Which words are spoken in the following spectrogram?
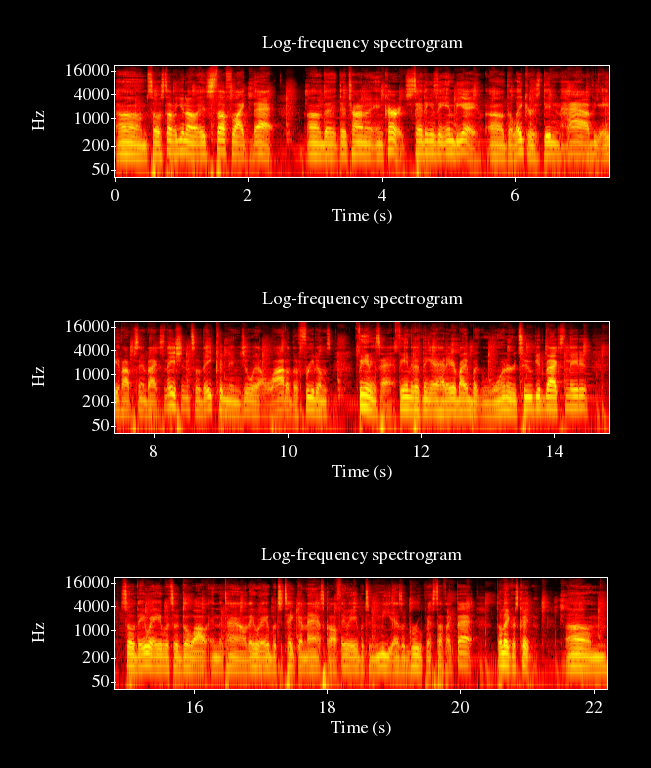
Um, so stuff, you know, it's stuff like that um, that they're trying to encourage. Same thing as the NBA. Uh, the Lakers didn't have the 85% vaccination, so they couldn't enjoy a lot of the freedoms Phoenix had. Phoenix, I think, had everybody but one or two get vaccinated, so they were able to go out in the town. They were able to take their mask off. They were able to meet as a group and stuff like that. The Lakers couldn't. Um,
